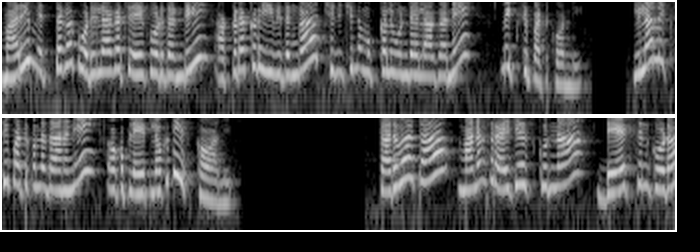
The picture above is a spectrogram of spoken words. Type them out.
మరీ మెత్తగా పొడిలాగా చేయకూడదండి. అక్కడక్కడ ఈ విధంగా చిన్న చిన్న ముక్కలు ఉండేలాగానే మిక్సీ పట్టుకోండి. ఇలా మిక్సీ పట్టుకున్న దానిని ఒక ప్లేట్లోకి తీసుకోవాలి. తర్వాత మనం ఫ్రై చేసుకున్న డేట్స్ని కూడా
